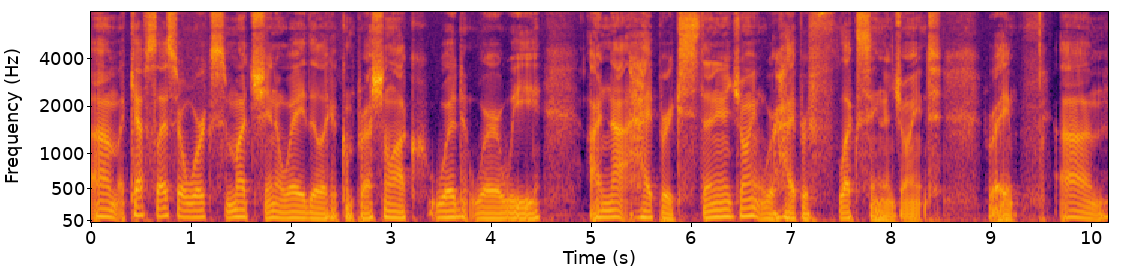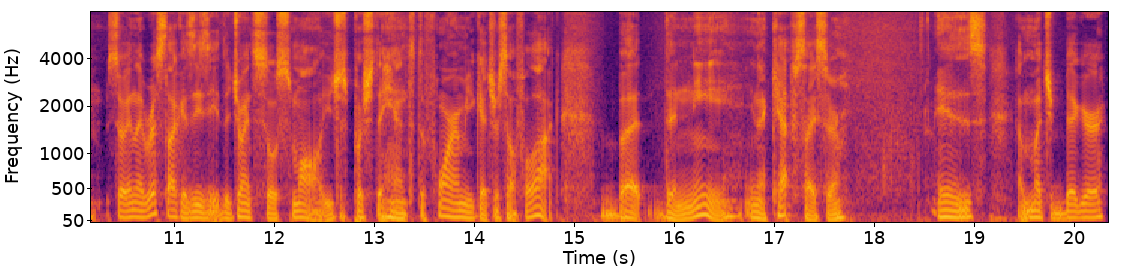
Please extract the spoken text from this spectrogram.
um, a calf slicer works much in a way that like a compression lock would, where we are not hyperextending a joint, we're hyperflexing a joint, right? Um, so in the wrist lock is easy. The joint's so small, you just push the hand to the forearm, you get yourself a lock. But the knee in a calf slicer is a much bigger,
